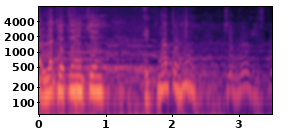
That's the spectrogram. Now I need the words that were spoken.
अल्लाह कहते हैं कि इतना तो है कि वो इसको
